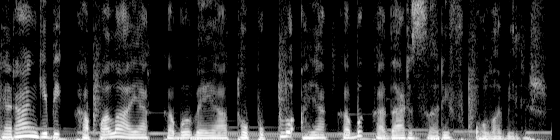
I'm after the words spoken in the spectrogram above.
herhangi bir kapalı ayakkabı veya topuklu ayakkabı kadar zarif olabilir.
